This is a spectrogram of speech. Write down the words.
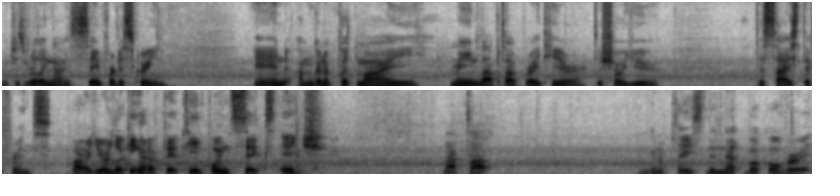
which is really nice. Same for the screen. And I'm gonna put my main laptop right here to show you the size difference. Alright you're looking at a 15.6 inch laptop. I'm gonna place the netbook over it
